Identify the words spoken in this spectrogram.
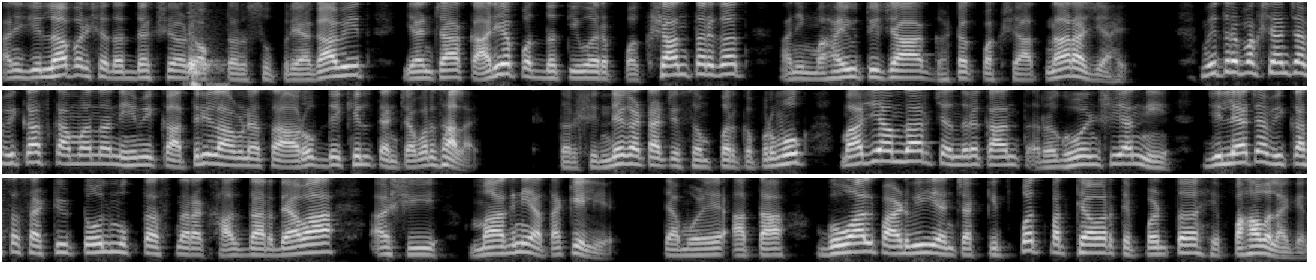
आणि जिल्हा परिषद अध्यक्ष डॉक्टर सुप्रिया गावित यांच्या कार्यपद्धतीवर पक्षांतर्गत आणि महायुतीच्या घटक पक्षात नाराजी आहे. मित्र पक्षांच्या विकास कामांना नेहमी कात्री लावण्याचा आरोप देखील त्यांच्यावर झालाय. तर शिंदे गटाचे संपर्क प्रमुख माजी आमदार चंद्रकांत रघुवंशी यांनी जिल्ह्याच्या विकासासाठी टोलमुक्त असणारा खासदार द्यावा अशी मागणी आता केली आहे त्यामुळे आता गोवाल पाडवी यांच्या कितपत पथ्यावर ते पडतं हे पाहावं लागेल.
